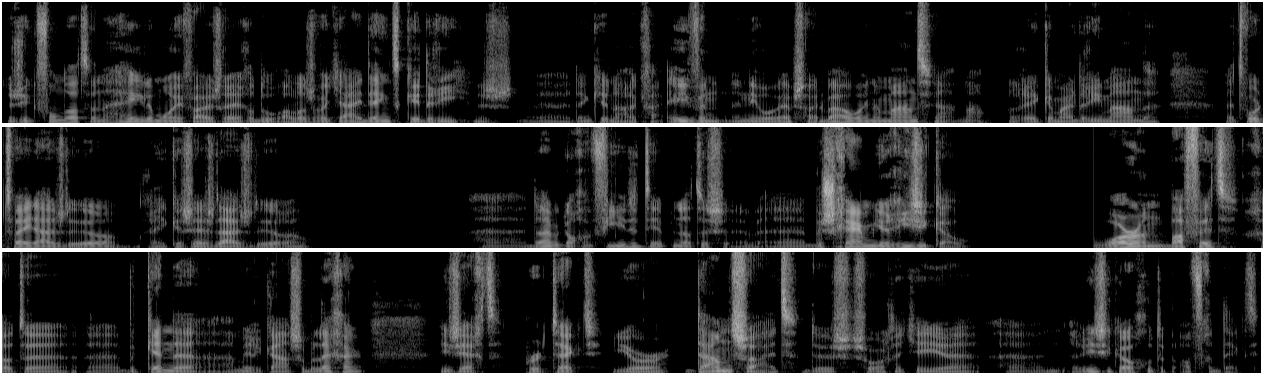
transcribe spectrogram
Dus ik vond dat een hele mooie vuistregel. Doe alles wat jij denkt, keer drie. Dus uh, denk je, nou, ik ga even een nieuwe website bouwen in een maand. Ja, nou, reken maar drie maanden. Het wordt 2000 euro, reken 6000 euro. Uh, dan heb ik nog een vierde tip en dat is bescherm je risico. Warren Buffett, grote bekende Amerikaanse belegger, die zegt protect your downside. Dus zorg dat je je risico goed hebt afgedekt.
